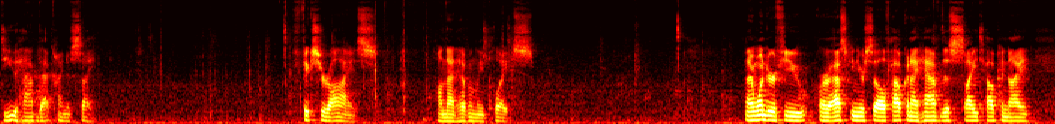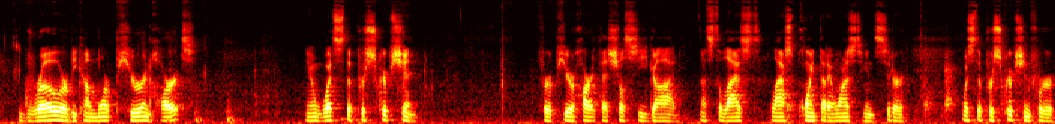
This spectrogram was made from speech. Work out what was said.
Do you have that kind of sight? Fix your eyes on that heavenly place. And I wonder if you are asking yourself, how can I have this sight? How can I grow or become more pure in heart? You know, what's the prescription for a pure heart that shall see God? That's the last last point that I want us to consider. What's the prescription for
